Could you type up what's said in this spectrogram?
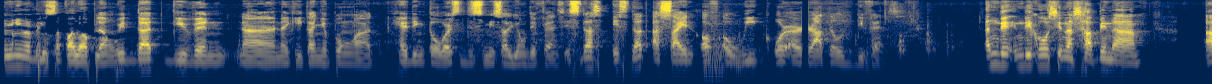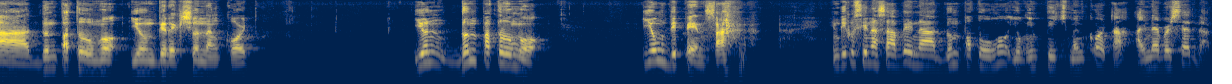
Hindi mabilis na follow-up lang. With that given na nakita niyo pong uh, heading towards dismissal yung defense, is that, is that a sign of a weak or a rattled defense? Hindi, hindi ko sinasabi na ah doon patungo yung direksyon ng court. Yun, doon patungo yung depensa. hindi ko sinasabi na doon patungo yung impeachment court. Ha? I never said that.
